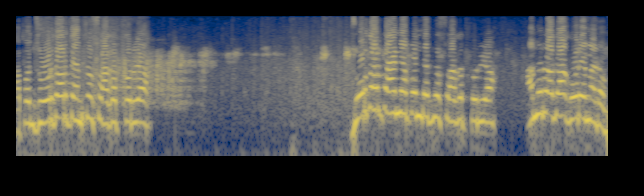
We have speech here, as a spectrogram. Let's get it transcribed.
आपण जोरदार त्यांचं स्वागत करूया. जोरदार टाळ्याने आपण त्यांचं स्वागत करूया. अनुराधा गोरे मॅडम.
